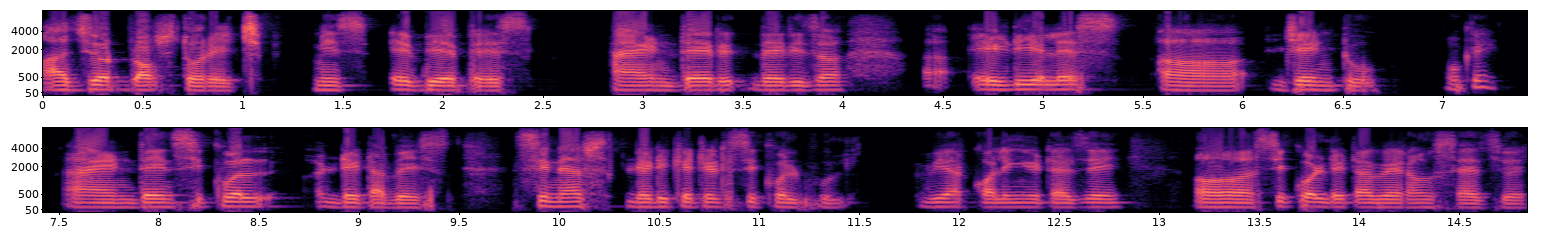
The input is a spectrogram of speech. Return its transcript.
Azure Blob Storage means ABFS, and there there is a uh, ADLS uh, Gen 2, okay, and then SQL database, Synapse dedicated SQL pool. We are calling it as a uh, SQL data warehouse as well.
